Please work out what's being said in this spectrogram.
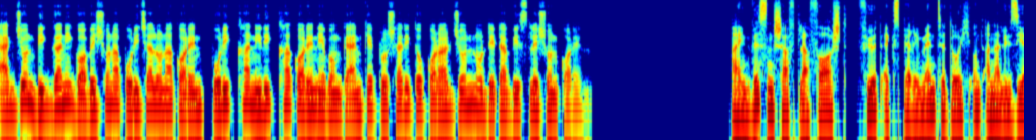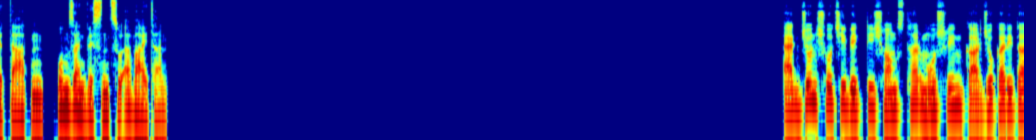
একজন বিজ্ঞানী গবেষণা পরিচালনা করেন পরীক্ষা নিরীক্ষা করেন এবং জ্ঞানকে প্রসারিত করার জন্য ডেটা বিশ্লেষণ করেন Ein Wissenschaftler forscht, führt Experimente durch und analysiert Daten, um sein Wissen zu erweitern. একজন সচিব একটি সংস্থার মসৃণ কার্যকারিতা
